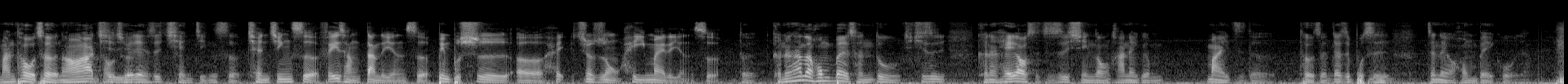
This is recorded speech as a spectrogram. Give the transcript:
蛮透彻，然后它其实有点是浅金色，浅金色，非常淡的颜色，并不是呃黑，就是这种黑麦的颜色。对，可能它的烘焙程度，其实可能黑曜石只是形容它那个麦子的特征，但是不是真的有烘焙过的。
